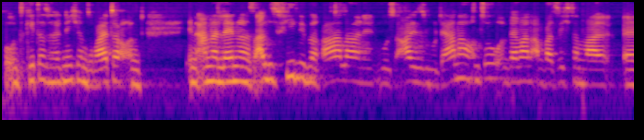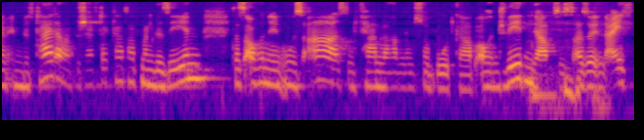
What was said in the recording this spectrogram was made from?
bei uns geht das halt nicht und so weiter. Und in anderen Ländern ist alles viel liberaler, in den USA ist es moderner und so. Und wenn man aber sich dann mal äh, im Detail damit beschäftigt hat, hat man gesehen, dass auch in den USA es ein Fernbehandlungsverbot gab. Auch in Schweden gab es es. Also in eigentlich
